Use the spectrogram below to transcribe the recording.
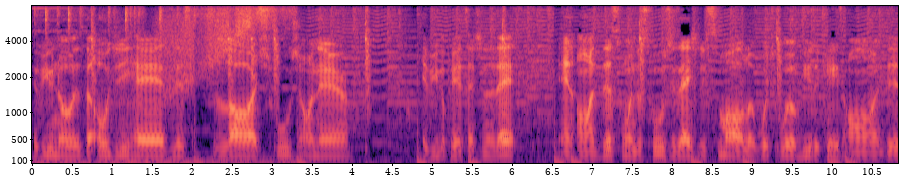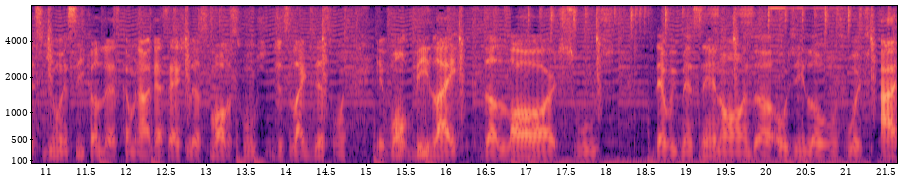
if you notice, the OG has this large swoosh on there. If you can pay attention to that. And on this one, the swoosh is actually smaller, which will be the case on this UNC color that's coming out. That's actually a smaller swoosh, just like this one. It won't be like the large swoosh that we've been seeing on the OG lows, which I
